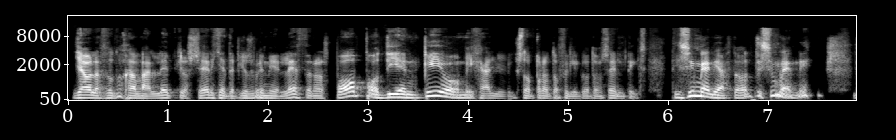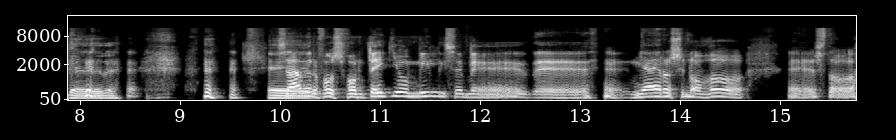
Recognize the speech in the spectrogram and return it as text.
για όλο αυτό το χαβαλέ. Ποιος έρχεται, ποιος μένει ελεύθερος. Πω, πω, DNP ο Μιχαλιούκ στο πρώτο φιλικό των Celtics. Τι σημαίνει αυτό, τι σημαίνει; Ναι, ναι, ναι. Ε, Ξάδερφο Φοντέκιο μίλησε με ε, μια αεροσυνοδό ε, στο,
